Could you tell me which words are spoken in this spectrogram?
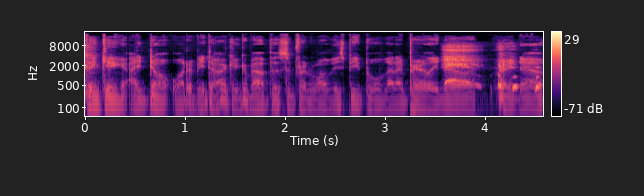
thinking, I don't want to be talking about this in front of all these people that I barely know right now.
